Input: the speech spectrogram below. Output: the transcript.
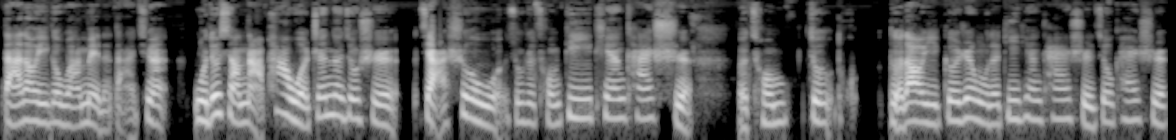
达到一个完美的答卷。我就想，哪怕我真的就是假设我就是从第一天开始，呃，从就得到一个任务的第一天开始，就开始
